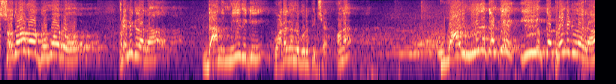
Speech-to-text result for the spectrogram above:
సొదోమో గొమోరో ప్రమిడ్లరా దాని మీదకి వడగండ్లు కురిపించాడు. అవునా? వారి మీద కంటే ఈ యొక్క ప్రేమికులారా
